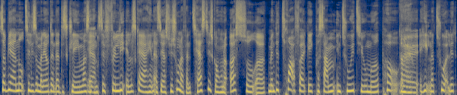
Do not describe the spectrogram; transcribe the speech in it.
så bliver jeg nødt til ligesom at lave den der disclaimer. Sådan, ja. Selvfølgelig elsker jeg hende. Altså, jeg synes, hun er fantastisk, og hun er også sød. Og, men det tror folk ikke på samme intuitive måde på, øh, helt naturligt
